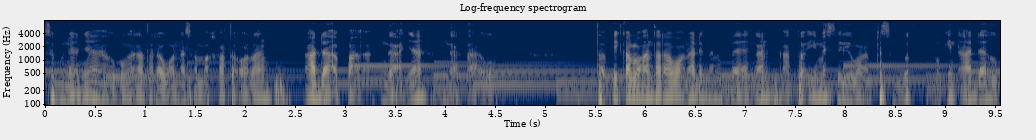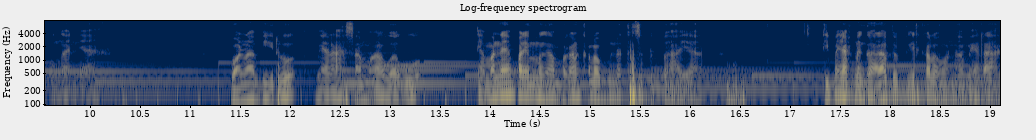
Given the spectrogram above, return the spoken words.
Sebenarnya hubungan antara warna sama karakter orang ada apa enggaknya enggak tahu. Tapi kalau antara warna dengan bayangan atau image dari warna tersebut mungkin ada hubungannya. Warna biru, merah, sama abu-abu, yang mana yang paling menggambarkan kalau benda tersebut bahaya? Di banyak negara berpikir kalau warna merah,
